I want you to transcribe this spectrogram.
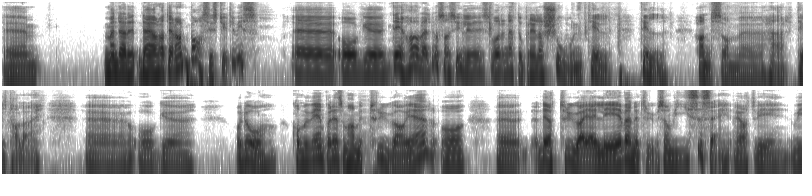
Um, men de har hatt en annen basis, tydeligvis. Uh, og det har vel da sannsynligvis vært nettopp relasjonen til, til han som eh, her tiltaler deg. Eh, og, eh, og da kommer vi inn på det som har med trua å gjøre. og det at trua er ei levende tru, som viser seg er at vi, vi,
